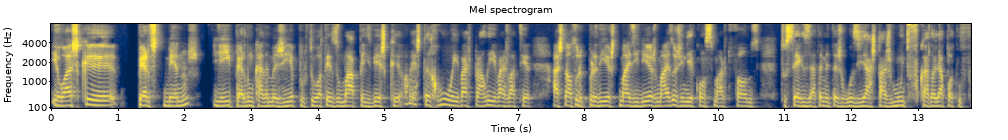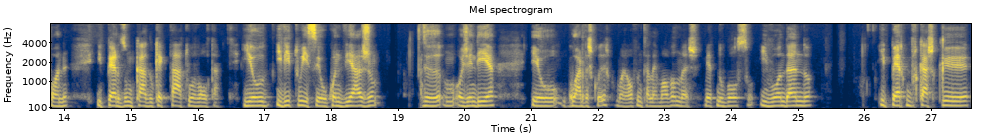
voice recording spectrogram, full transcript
Eu acho que perdes-te menos E aí perde um bocado a magia, porque tu ou tens o mapa e vês que oh, esta rua e vais para ali e vais lá ter. Acho que na altura perdias-te mais e vias mais. Hoje em dia, com smartphones, tu segues exatamente as ruas e já estás muito focado a olhar para o telefone e perdes um bocado o que é que está à tua volta. E eu evito isso. Eu, quando viajo, hoje em dia, eu guardo as coisas, como é óbvio, no telemóvel, mas meto no bolso e vou andando e perco porque acho que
